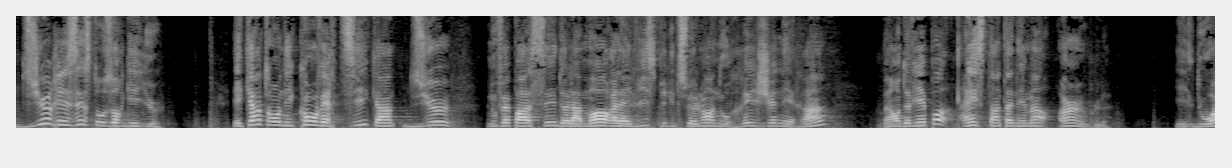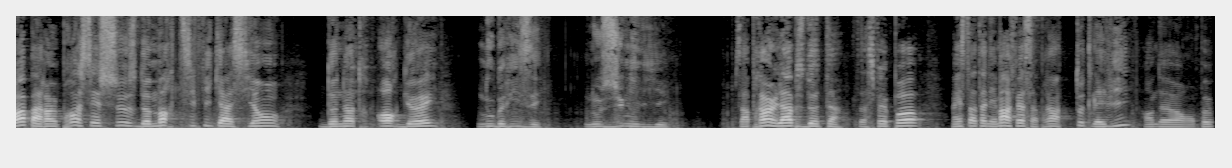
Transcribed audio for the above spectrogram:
Dieu résiste aux orgueilleux. Et quand on est converti, quand Dieu nous fait passer de la mort à la vie spirituellement en nous régénérant, ben on ne devient pas instantanément humble. Il doit, par un processus de mortification de notre orgueil, nous briser, nous humilier. Ça prend un laps de temps. Ça ne se fait pas instantanément. En fait, ça prend toute la vie. On ne peut,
